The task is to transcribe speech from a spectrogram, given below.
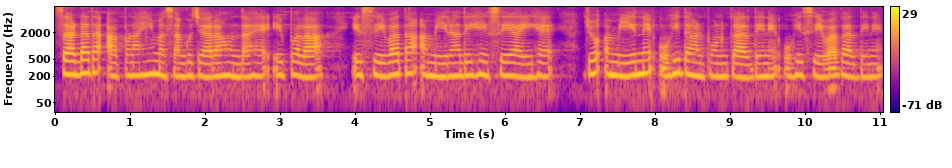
ਸਾਡਾ ਤਾਂ ਆਪਣਾ ਹੀ ਮਸਾਂ ਗੁਜ਼ਾਰਾ ਹੁੰਦਾ ਹੈ। ਇਹ ਭਲਾ, ਇਹ ਸੇਵਾ ਤਾਂ ਅਮੀਰਾਂ ਦੇ ਹਿੱਸੇ ਆਈ ਹੈ। ਜੋ ਅਮੀਰ ਨੇ ਉਹੀ ਦਾਨ ਪੁੰਨ ਕਰਦੇ ਨੇ, ਉਹੀ ਸੇਵਾ ਕਰਦੇ ਨੇ।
